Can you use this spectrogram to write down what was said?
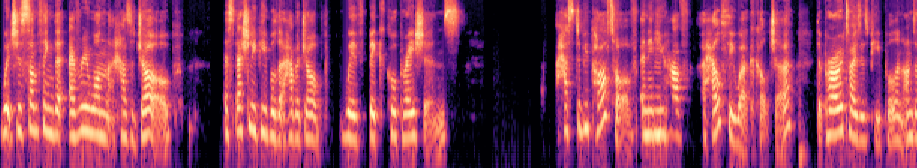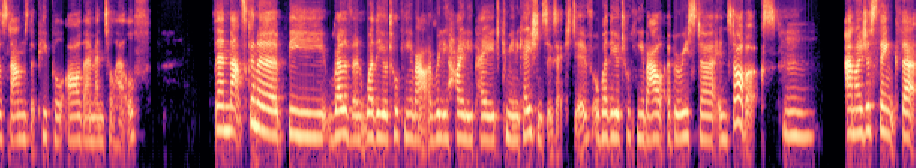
which is something that everyone that has a job, especially people that have a job with big corporations, has to be part of. And if mm. you have a healthy work culture that prioritizes people and understands that people are their mental health, then that's going to be relevant whether you're talking about a really highly paid communications executive or whether you're talking about a barista in Starbucks. Mm. And I just think that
